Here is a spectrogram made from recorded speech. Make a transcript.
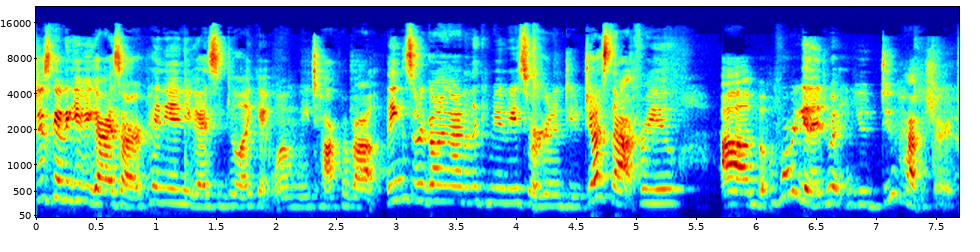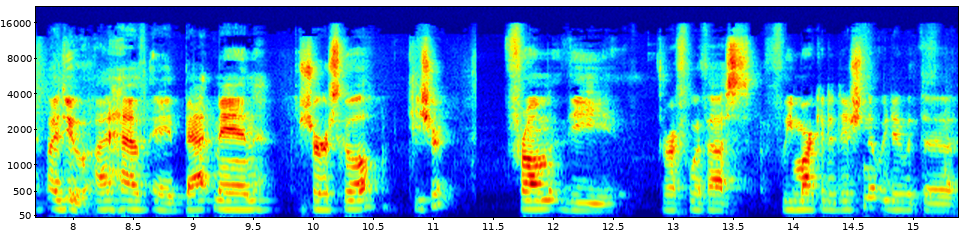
Just going to give you guys our opinion. You guys seem to like it when we talk about things that are going on in the community, so we're going to do just that for you. Um, but before we get into it, you do have a shirt. I do. I have a Batman Sugar Skull t-shirt from the Thrift With Us flea market edition that we did with the,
